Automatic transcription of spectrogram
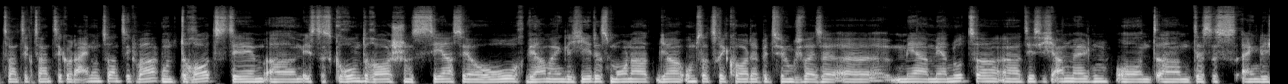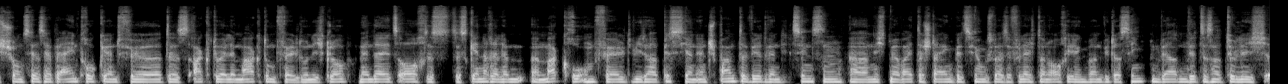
2020 äh, oder 21 war. Und trotzdem ähm, ist das Grundrauschen sehr, sehr hoch. Wir haben eigentlich jedes Monat ja Umsatzrekorde beziehungsweise äh, mehr, mehr Nutzer, äh, die sich anmelden. Und ähm, das ist eigentlich schon sehr, sehr beeindruckend für das aktuelle Marktumfeld. Und ich glaube, wenn da jetzt auch das, das generelle äh, Makroumfeld wieder ein bisschen entspannter wird, wenn die Zinsen äh, nicht mehr weiter steigen, beziehungsweise vielleicht dann auch irgendwann irgendwann wieder sinken werden, wird es natürlich äh,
